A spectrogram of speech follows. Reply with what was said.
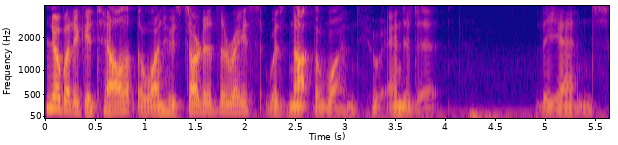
nobody could tell that the one who started the race was not the one who ended it. The end.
